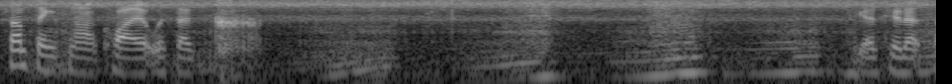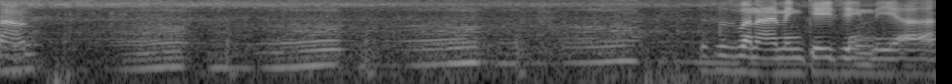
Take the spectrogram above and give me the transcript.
Something's not quiet with that. You guys hear that sound? This is when I'm engaging the uh,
